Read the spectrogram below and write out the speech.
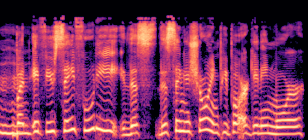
Mm-hmm. But if you say foodie, this this thing is showing people are getting more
